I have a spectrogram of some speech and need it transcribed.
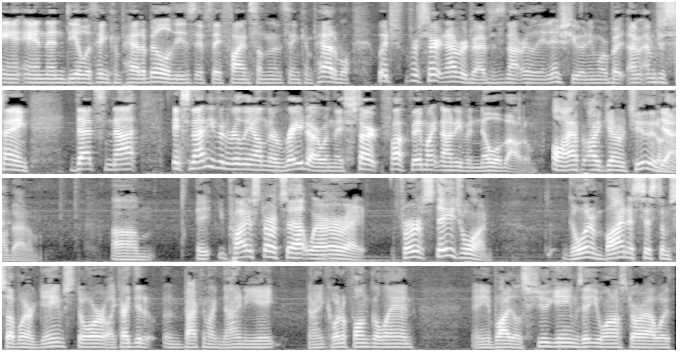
and, and then deal with incompatibilities if they find something that's incompatible. Which, for certain EverDrives, is not really an issue anymore. But I'm, I'm just saying that's not. It's not even really on their radar when they start. Fuck, they might not even know about them. Oh, I, I guarantee they don't Yeah. know about them. Um, it, it probably starts out where, all right, first stage one, go in and buying a system somewhere, a game store, like I did back in like 98, 90, go to Funcoland, and you buy those few games that you want to start out with.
